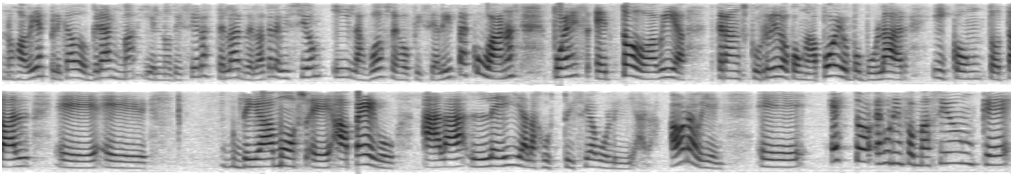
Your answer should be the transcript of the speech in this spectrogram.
nos había explicado Granma y el noticiero estelar de la televisión y las voces oficialistas cubanas, pues eh, todo había transcurrido con apoyo popular y con total, eh, digamos, apego a la ley y a la justicia boliviana. Ahora bien, esto es una información que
